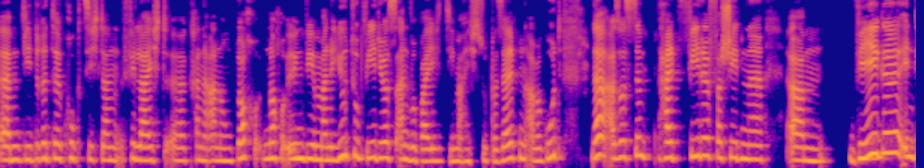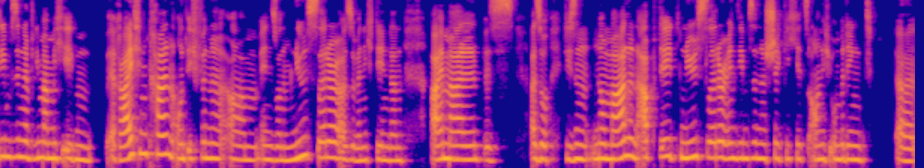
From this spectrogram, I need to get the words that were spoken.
ähm, die dritte guckt sich dann vielleicht, äh, keine Ahnung, doch noch irgendwie meine YouTube-Videos an, wobei die mache ich super selten, aber gut. Ne? Also es sind halt viele verschiedene ähm, Wege in dem Sinne, wie man mich eben erreichen kann. Und ich finde, ähm, in so einem Newsletter, also wenn ich den dann einmal bis, also diesen normalen Update-Newsletter in dem Sinne schicke ich jetzt auch nicht unbedingt äh,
